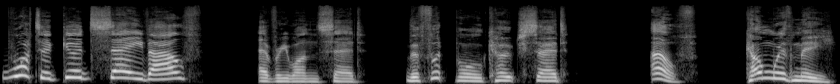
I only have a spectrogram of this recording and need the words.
What a good save, Alf! Everyone said. The football coach said, Alf, come with me.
